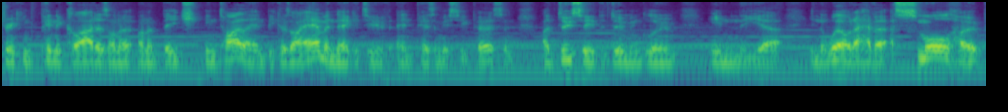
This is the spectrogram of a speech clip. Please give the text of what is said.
drinking pina coladas on a, on a beach in Thailand because I am a negative and pessimistic person. I do see the doom and gloom in the, uh, in the world. I have a, a small hope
